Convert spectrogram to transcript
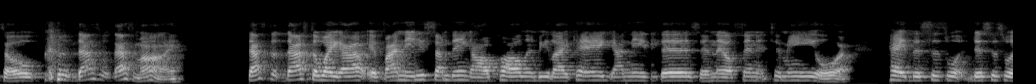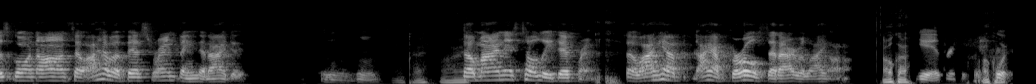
So that's what that's mine. That's the that's the way I if I need something, I'll call and be like, hey, I need this, and they'll send it to me, or hey, this is what this is what's going on. So I have a best friend thing that I do. Mhm. Okay. All right. So mine is totally different. So I have I have girls that I rely on. Okay. Yeah, it's Okay. court.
